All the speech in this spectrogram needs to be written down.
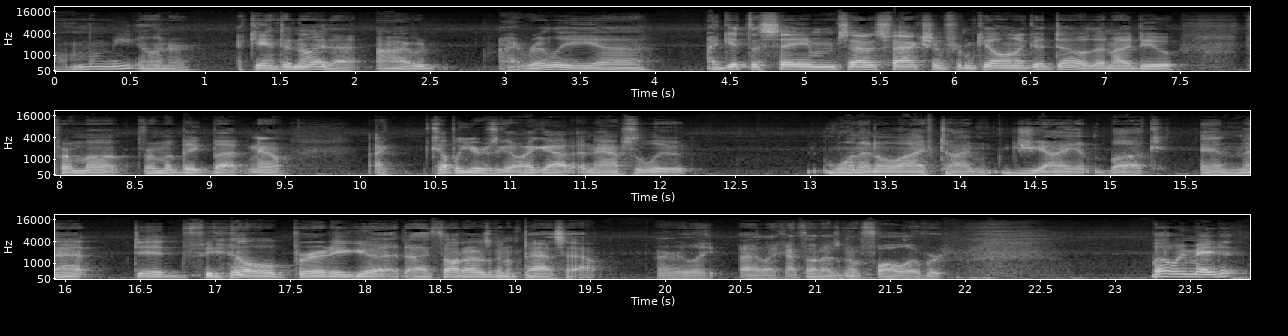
I'm a meat hunter. I can't deny that. I would, I really, uh, I get the same satisfaction from killing a good doe than I do from a from a big buck. Now, I, a couple years ago, I got an absolute one in a lifetime giant buck, and that did feel pretty good. I thought I was gonna pass out. I really, I like, I thought I was gonna fall over. But we made it.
